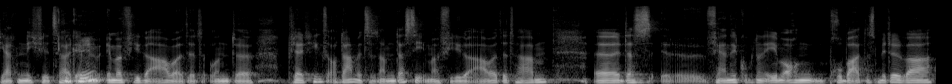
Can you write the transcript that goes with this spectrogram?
die hatten nicht viel Zeit, die Okay. haben immer viel gearbeitet. Und äh, vielleicht hing es auch damit zusammen, dass sie immer viel gearbeitet haben, äh, dass äh, Fernsehgucken dann eben auch ein probates Mittel war,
